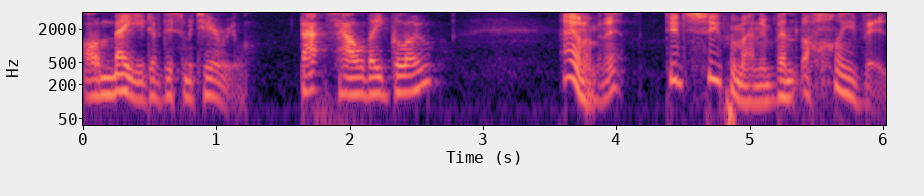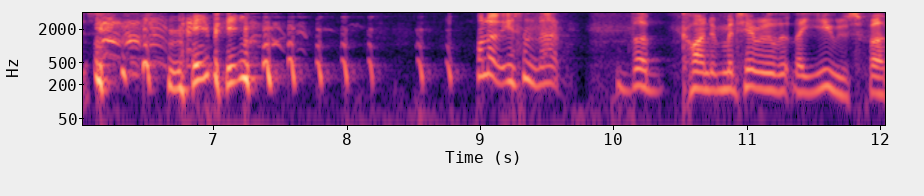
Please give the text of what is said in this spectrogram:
are made of this material. That's how they glow. hang on a minute did superman invent the high vis Maybe. well no isn't that the kind of material that they use for uh,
